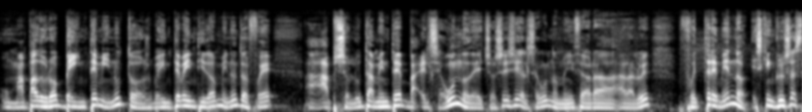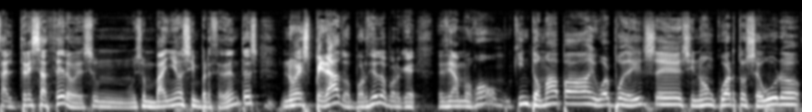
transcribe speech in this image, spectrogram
un mapa duró 20 minutos, 20, 22 minutos. Fue absolutamente. El segundo, de hecho, sí, sí, el segundo, me dice ahora, ahora Luis. Fue tremendo. Es que incluso hasta el 3 a 0 es un, es un baño sin precedentes. No esperado, por cierto, porque decíamos, oh, un quinto mapa, igual puede irse, si no, un cuarto seguro.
